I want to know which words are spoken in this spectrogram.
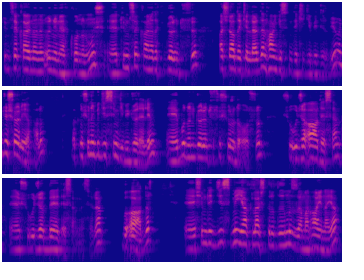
tümsek aynanın önüne konulmuş. E, tümsek aynadaki görüntüsü aşağıdakilerden hangisindeki gibidir diyor. Önce şöyle yapalım. Bakın şunu bir cisim gibi görelim. E, bunun görüntüsü şurada olsun. Şu uca A desem, e, şu uca B desem mesela. Bu A'dır. E, şimdi cismi yaklaştırdığımız zaman aynaya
